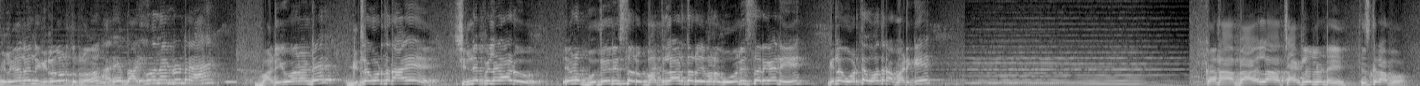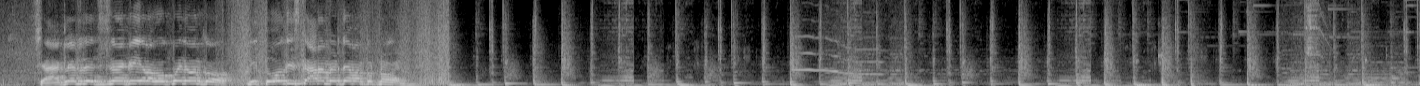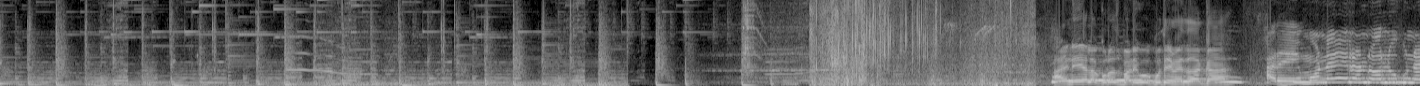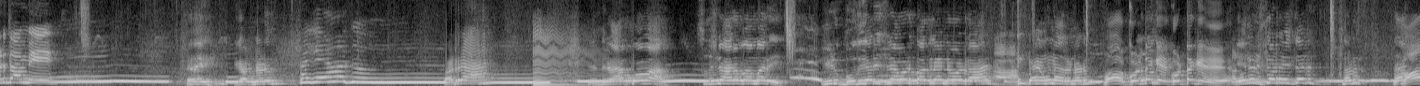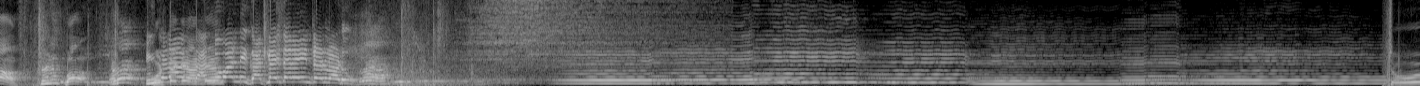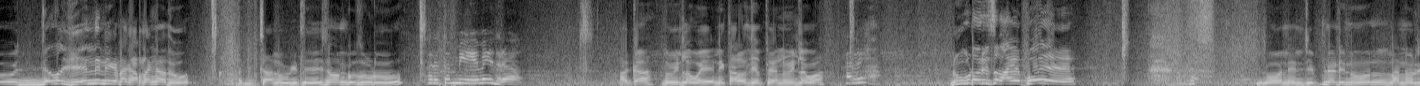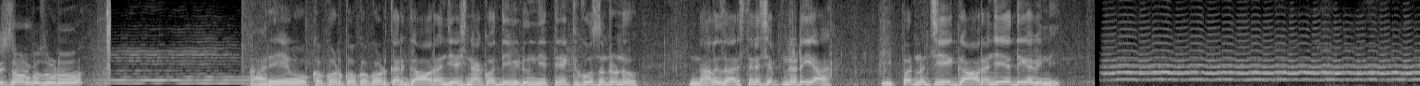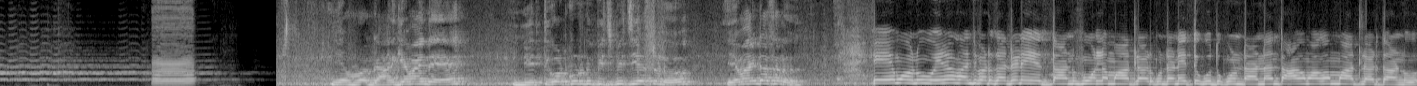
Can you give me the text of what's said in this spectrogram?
పిల్లగానే గిట్ల కొడుతురు అరే బడిగోనంటుండ్రా గిట్ల కొడతారా? ఏ చిన్న పిల్లగాడు. ఏమైనా బుద్ధేరిస్తారు బతిలాడతారు ఏమైనా ఓనిస్తారు కానీ గిట్ల కొడితే పోతారా బడికి? కానీ ఆ బ్యాగ్లో చాక్లెట్లు ఉంటాయి. తీసుకురాపో. చాక్లెట్లు తెచ్చినాక ఇలా ఒకపోయినావు అనుకో నీ తోలు తీసి కారం పెడతామనుకుంటున్నావు కానీ. ఆయన ఇలా ఒక రోజు బడికి పోకపోతే ఏమవుతుంది అక్క? అరే మొన్ననే రెండు రోజులు ఊకున్నాడు తమ్మి. పడరా. ఎందురా పోవా. చూసినారా బా మరి? వీడు బుద్ధిగారు ఇచ్చిన వాడు బదులైన వాడు రా భయం ఉన్నారు నడు? బా కొట్టకే కొట్టకే. నేను ఇస్తాడు ఇస్తాడు. నడు. బా బా. కొట్టకే అంటే? గట్లయితేనే వాడు. నీకు అర్థం కాదు. నువ్వు ఇట్లా చేసినావు అనుకో చూడు. సరే తమ్మి ఏమైందిరా? అక్క నువ్వు ఇంట్లో పోయే. నీకు తర్వాత చెప్తా నువ్వు ఇంట్లో పో. అరే. నువ్వు కూడా ఆయే పోయే. ఇగో నేను చెప్పినట్టు నువ్వు నన్ను రిచినావు అనుకో చూడు. అరే ఒక్క కొడుకు ఒక్క కొడుకు అని గౌరవం చేసినా కొద్దీ వీడు నెత్తినెక్కి కూర్చుంటుండు. నాలుగు జరిస్తేనే చెప్తుంటాడు ఇక. ఇప్పటి నుంచి గౌరవం చేయొద్దు ఇక విన్ని గానికి ఏమైంది? నెత్తి కొట్టుకుంటూ పిచ్చి పిచ్చి చేస్తుండు. ఏమైంది అసలు? ఏమో నువ్వు పోయినా కంచిపడి గట్టనే ఎత్తాడు ఫోన్లో మాట్లాడుకుంటాను ఎత్తి గుద్దుకుంటాడు అంత ఆగమాగం మాట్లాడుతాడు.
